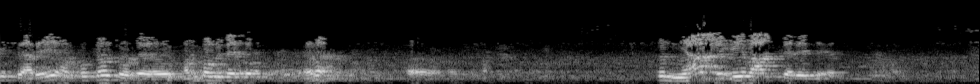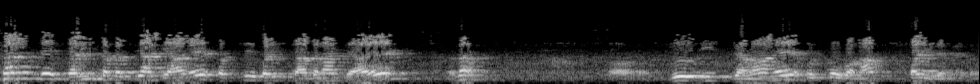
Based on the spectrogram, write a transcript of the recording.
कि प्यारे हमको क्यों छोड़ रहे हो? हमको भी देखो। है ना? तो न्याय ये बात कह रहे थे। सबसे बड़ी समस्या क्या है? सबसे बड़ी साधना क्या है? ना? जो चीज़ जहाँ है, उसको वहाँ पड़ी रहने दो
